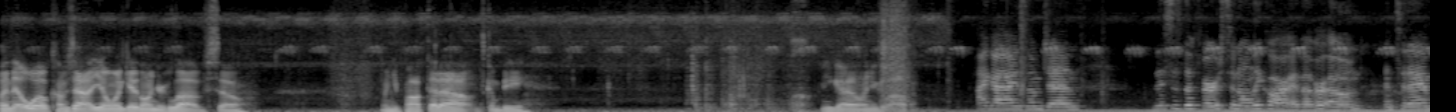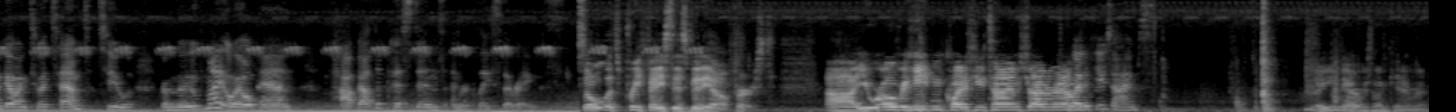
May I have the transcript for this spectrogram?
When the oil comes out, you don't want to get it on your glove. So when you pop that out, it's going to be, you got it on your glove. Hi guys, I'm Jen. This is the first and only car I've ever owned, and today I'm going to attempt to remove my oil pan, pop out the pistons, and replace the rings. So let's preface this video first. Uh, you were overheating quite a few times driving around? Quite a few times. Are you nervous on camera?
